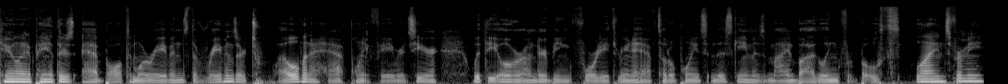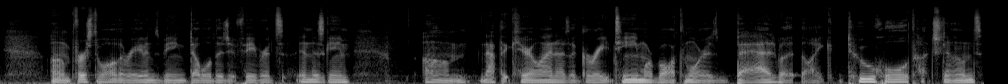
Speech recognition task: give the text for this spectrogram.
Carolina Panthers at Baltimore Ravens. The Ravens are 12 and a half point favorites here, with the over under being 43 and a half total points. And this game is mind boggling for both lines for me. Um, first of all, the Ravens being double digit favorites in this game. Um, not that Carolina is a great team or Baltimore is bad, but like two whole touchdowns.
